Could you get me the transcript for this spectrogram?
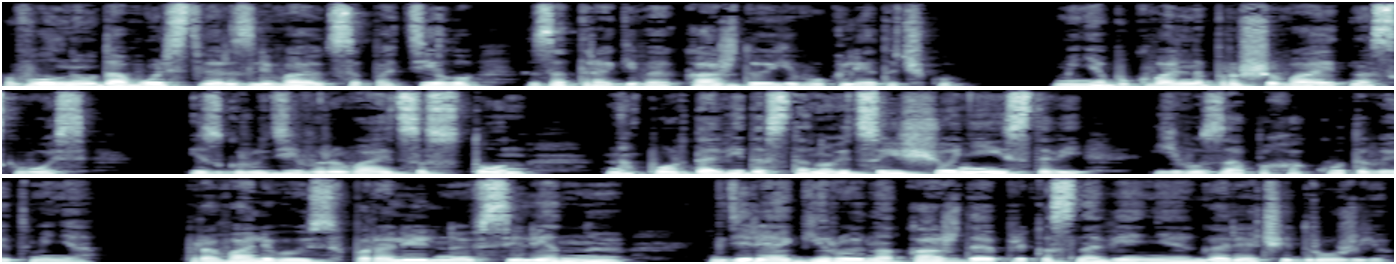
Волны удовольствия разливаются по телу, затрагивая каждую его клеточку. Меня буквально прошивает насквозь. Из груди вырывается стон, напор Давида становится еще неистовей, его запах окутывает меня. Проваливаюсь в параллельную вселенную, где реагирую на каждое прикосновение горячей дрожью.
